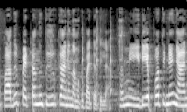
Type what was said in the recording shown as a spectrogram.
അപ്പോൾ അത് പെട്ടെന്ന് തീർക്കാനും നമുക്ക് പറ്റത്തില്ല. അപ്പം ഇടിയപ്പത്തിന് ഞാൻ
